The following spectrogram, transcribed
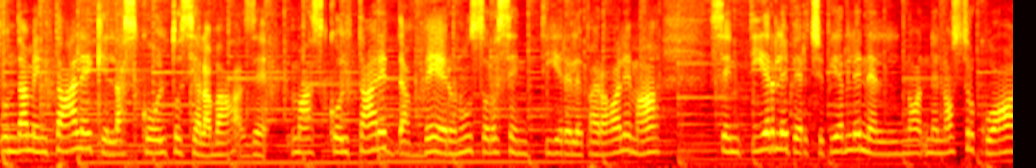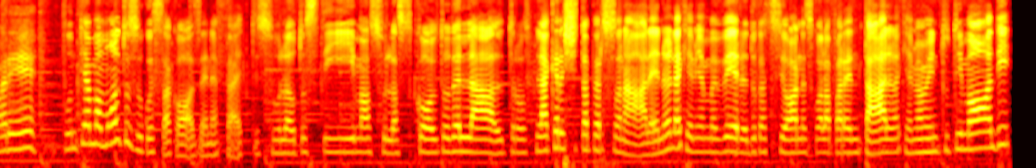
Fondamentale che l'ascolto sia la base, ma ascoltare davvero, non solo sentire le parole, ma sentirle, percepirle nel, no, nel nostro cuore puntiamo molto su questa cosa in effetti, sull'autostima, sull'ascolto dell'altro, la crescita personale. Noi la chiamiamo è vero educazione, scuola parentale, la chiamiamo in tutti i modi,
